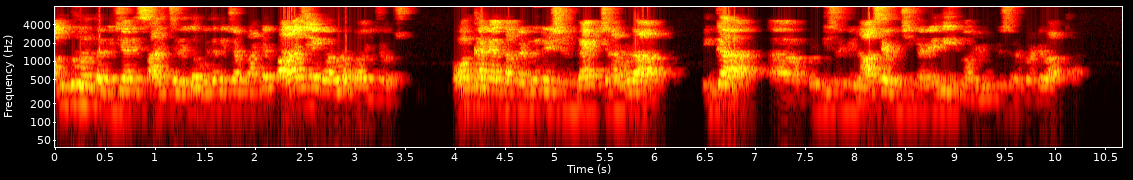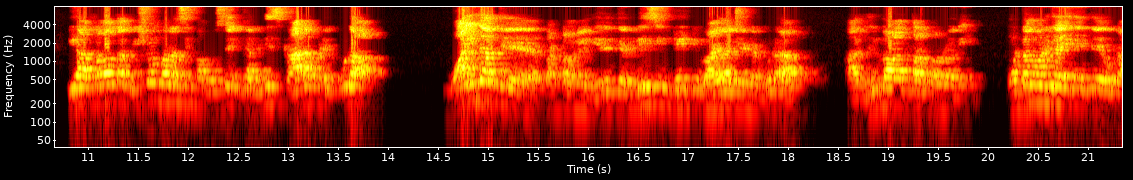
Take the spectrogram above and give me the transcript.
అనుకున్నంత విజయాన్ని సాధించలేదు. ఒక విధంగా చెప్పాలంటే పరాజయంగా కూడా భావించవచ్చు. పవన్ కళ్యాణ్ తన రెమ్యునేషన్ బ్యాక్ ఇచ్చినా కూడా ఇంకా ప్రొడ్యూసర్కి లాస్ అయి వచ్చింది అనేది మనం వినిపిస్తున్నటువంటి వార్త. ఇక ఆ తర్వాత విశ్వంబర సినిమాకి వస్తే ఇంకా రిలీజ్ కానప్పటికి కూడా వాయిదా పట్టడం అనేది ఏదైతే రిలీజింగ్ డేట్ని వాయిదా చేయడం కూడా ఆ నిర్మాణాంతర తరపులోని మొట్టమొదటిగా ఏదైతే ఒక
